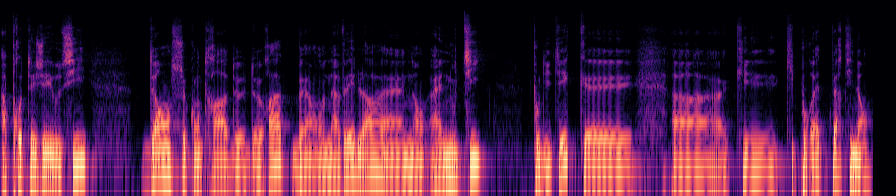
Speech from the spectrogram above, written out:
à protéger aussi, dans ce contrat de, de RAT, ben, on avait là un, outil politique euh, qui, pourrait être pertinent.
